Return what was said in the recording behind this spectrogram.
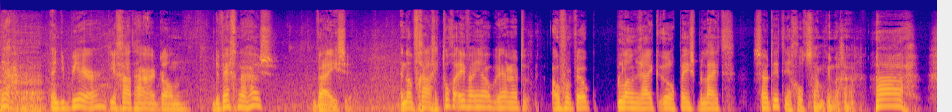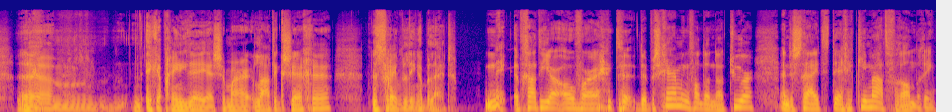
Ja, en die beer die gaat haar dan de weg naar huis wijzen. En dan vraag ik toch even aan jou, Bernard, over welk belangrijk Europees beleid zou dit in godsnaam kunnen gaan? Ah, ik heb geen idee, Jesse, maar laat ik zeggen, het vreemdelingenbeleid. Nee, het gaat hier over de, de, bescherming van de natuur en de strijd tegen klimaatverandering.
